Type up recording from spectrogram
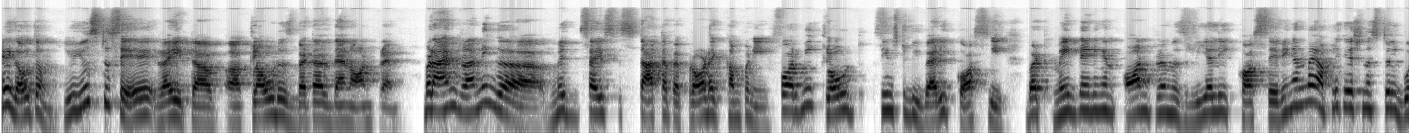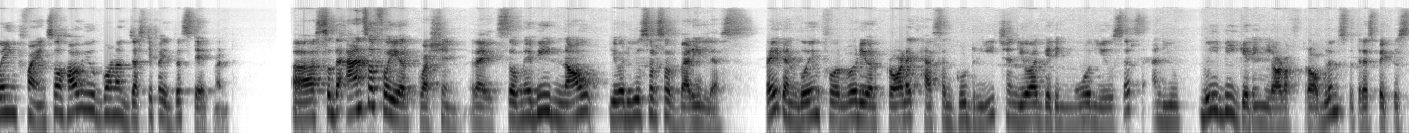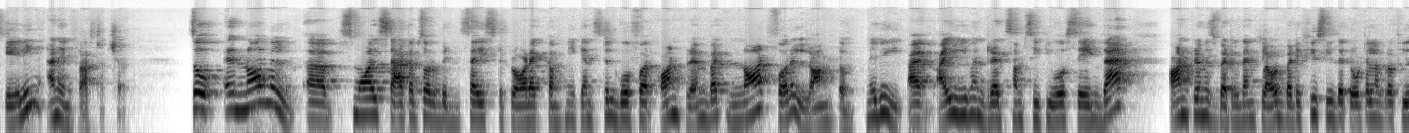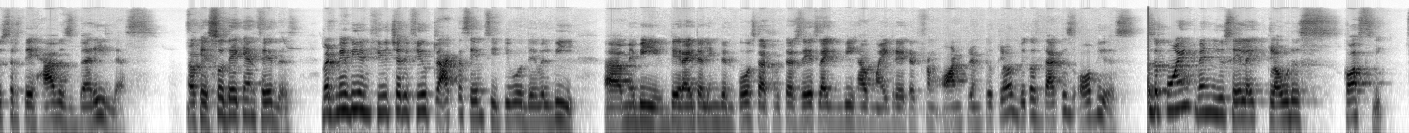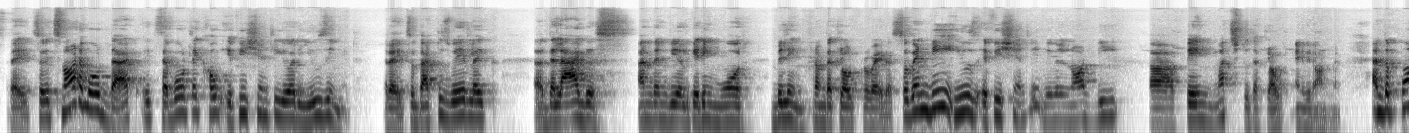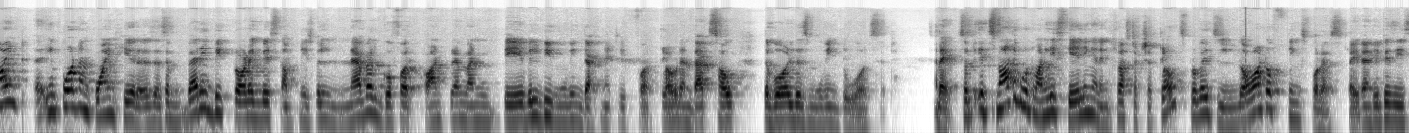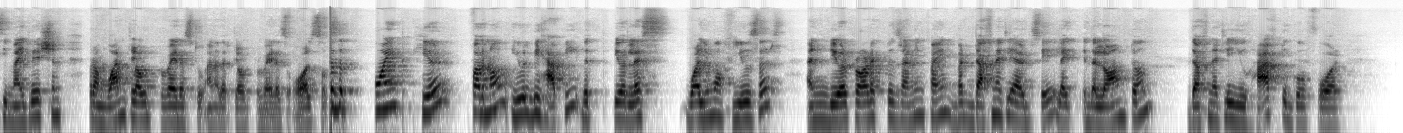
Hey Gautam, you used to say, right, uh, uh, cloud is better than on-prem. But I'm running a mid-sized startup, a product company. For me, cloud seems to be very costly, but maintaining an on-prem is really cost-saving, and my application is still going fine. So how are you gonna justify this statement? Uh, so the answer for your question, right? So maybe now your users are very less, right? And going forward, your product has a good reach, and you are getting more users, and you will be getting a lot of problems with respect to scaling and infrastructure. So a normal uh, small startups or mid-sized product company can still go for on-prem, but not for a long term. Maybe I, I even read some CTOs saying that on-prem is better than cloud, but if you see the total number of users they have is very less. Okay, so they can say this. But maybe in future, if you track the same CTO, they will be uh, maybe they write a LinkedIn post or Twitter says like we have migrated from on-prem to cloud because that is obvious. So the point when you say like cloud is costly, right? So it's not about that. It's about like how efficiently you are using it right? So that is where like uh, the lag is, and then we are getting more billing from the cloud providers. So when we use efficiently, we will not be uh, paying much to the cloud environment. And the point, uh, important point here is, as a very big product-based companies will never go for on-prem, and they will be moving definitely for cloud, and that's how the world is moving towards it. Right. So it's not about only scaling and infrastructure. Clouds provides a lot of things for us, right? And it is easy migration from one cloud providers to another cloud providers also. So the point here for now you will be happy with your less volume of users and your product is running fine. But definitely i would say like in the long term definitely you have to go for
